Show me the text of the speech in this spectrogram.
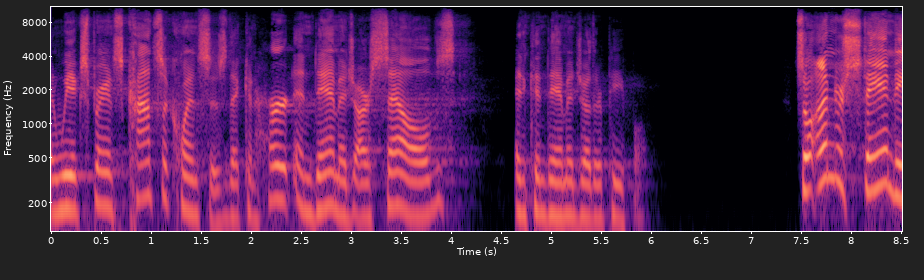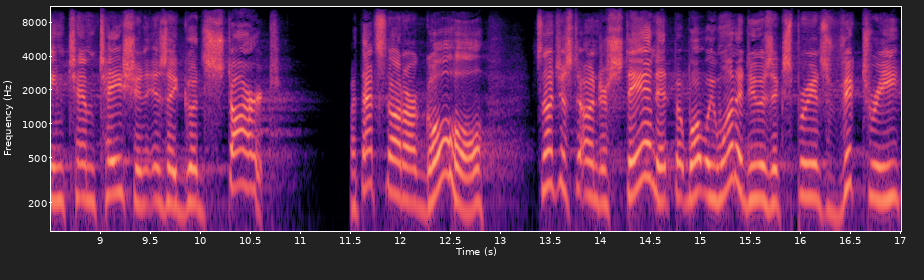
and we experience consequences that can hurt and damage ourselves and can damage other people. So, understanding temptation is a good start, but that's not our goal. It's not just to understand it, but what we want to do is experience victory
